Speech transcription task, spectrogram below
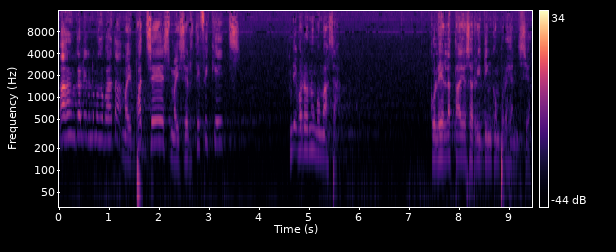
Ah, ang galing ng mga bata. May badges, may certificates. Hindi marunong bumasa. Kulela tayo sa reading comprehension.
